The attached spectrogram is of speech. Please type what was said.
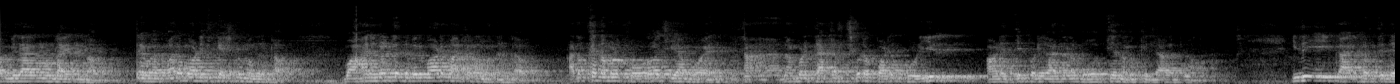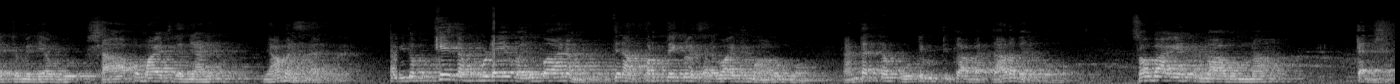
സംവിധാനങ്ങൾ ഉണ്ടായിട്ടുണ്ടാവും. പല മോഡിഫിക്കേഷനും വന്നിട്ടുണ്ടാവും. വാഹനങ്ങളിൽ തന്നെ ഒരുപാട് മാറ്റങ്ങൾ വന്നിട്ടുണ്ടാവും. അതൊക്കെ നമ്മൾ ഫോളോ ചെയ്യാൻ പോയാൽ നമ്മുടെ തകർച്ചയുടെ പടി കുഴിയിൽ ആണ് എത്തിപ്പെടുക എന്നുള്ള ബോധ്യം നമുക്കില്ലാതെ പോകുന്നു. ഇത് ഈ കാലഘട്ടത്തിന്റെ ഏറ്റവും വലിയ ഒരു ശാപമായിട്ട് തന്നെയാണ് ഞാൻ മനസ്സിലാക്കുന്നത്. ഇതൊക്കെ നമ്മുടെ വരുമാനത്തിനപ്പുറത്തേക്കുള്ള ചെലവായിട്ട് മാറുമ്പോൾ രണ്ടറ്റം കൂട്ടിമുട്ടിക്കാൻ പറ്റാതെ വരുമ്പോൾ സ്വാഭാവികമായിട്ടുണ്ടാവുന്ന ടെൻഷൻ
